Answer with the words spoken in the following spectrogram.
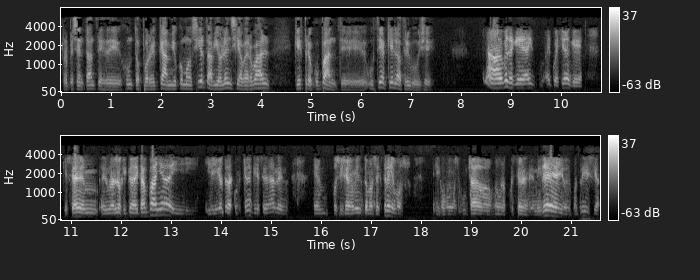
representantes de Juntos por el Cambio, como cierta violencia verbal que es preocupante. ¿Usted a qué lo atribuye? No, me parece que hay, hay cuestiones que, que se dan en, una lógica de campaña y, y, hay otras cuestiones que se dan en, en posicionamientos más extremos, eh, como hemos escuchado algunas cuestiones de Mireille o de Patricia.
